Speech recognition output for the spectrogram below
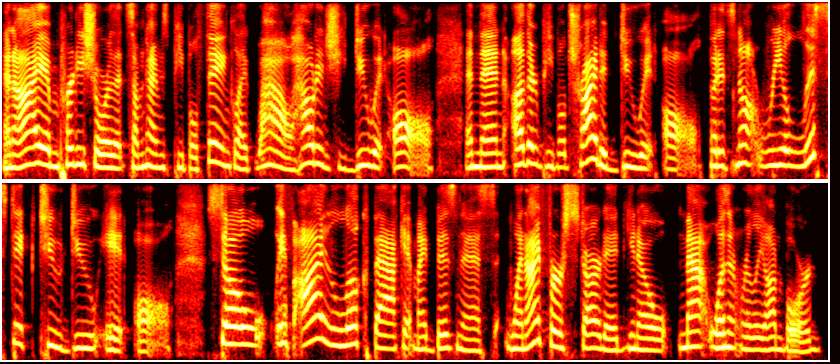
And I am pretty sure that sometimes people think, like, wow, how did she do it all? And then other people try to do it all, but it's not realistic to do it all. So if I look back at my business when I first started, you know, Matt wasn't really on board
